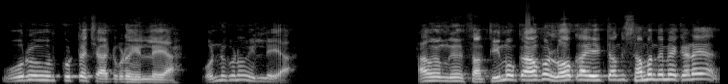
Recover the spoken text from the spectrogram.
ஒரு குற்றச்சாட்டு கூட இல்லையா? ஒன்று கூட இல்லையா? அவங்க திமுகவுக்கும் லோக் ஆயுக்தாவுக்கும் சம்பந்தமே கிடையாது.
